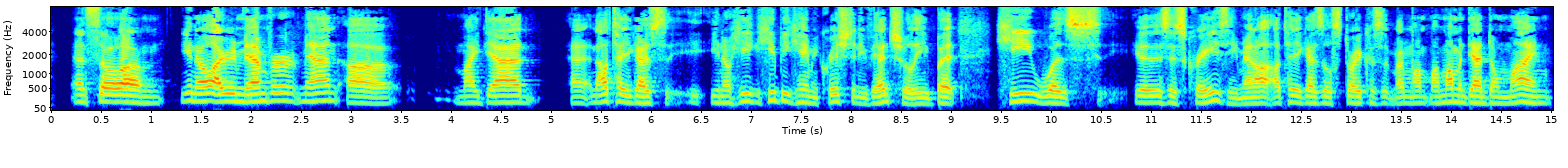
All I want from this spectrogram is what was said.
and so, um, you know, I remember, man, uh, my dad, and I'll tell you guys, you know, he, he became a Christian eventually, but he was this is crazy, man. I'll, I'll, tell you guys a little story because my mom, my mom and dad don't mind.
